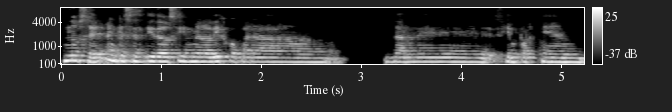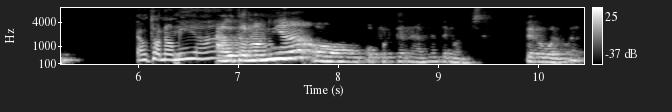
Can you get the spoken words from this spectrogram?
no sé en qué sentido si me lo dijo para darme 100% Autonomía. autonomía o, porque realmente no lo sé. Pero bueno, bueno.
